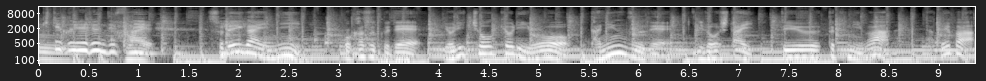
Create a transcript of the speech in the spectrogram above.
来てくれるんですね、はい、それ以外にご家族でより長距離を多人数で移動したいっていう時には例えばあ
